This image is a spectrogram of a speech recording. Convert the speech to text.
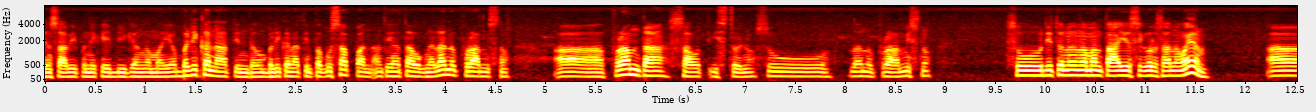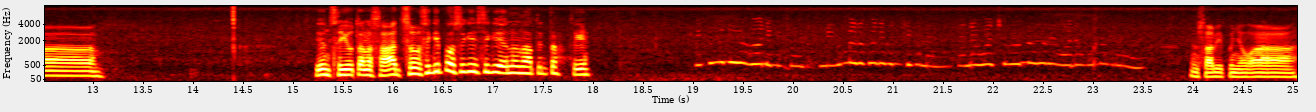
Yan sabi po ni kaibigan nga Mayo, balikan natin daw, balikan natin pag-usapan ang tinatawag na land of promise no. Ah, from the southeastern no. So, land of promise no. So, dito na naman tayo siguro sana ngayon. Ah, yun, sa yuta na saad. So, sige po, sige, sige, ano natin to, sige. Yung sabi po niya, ah,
